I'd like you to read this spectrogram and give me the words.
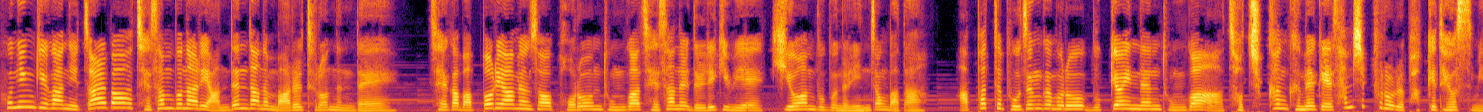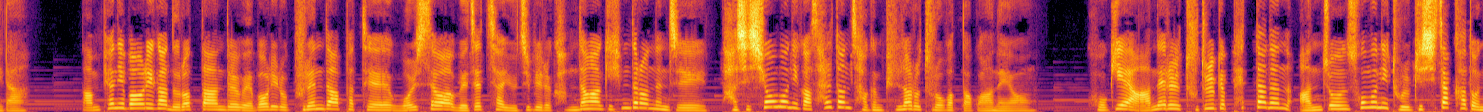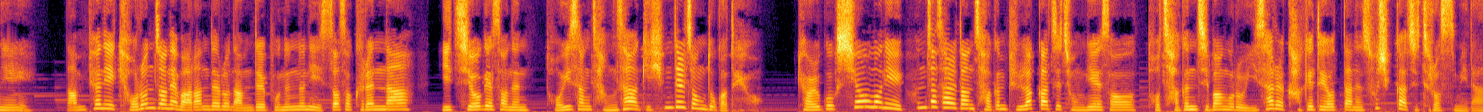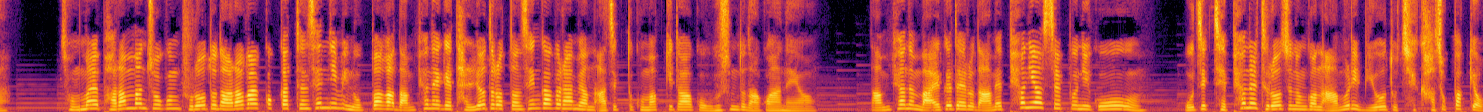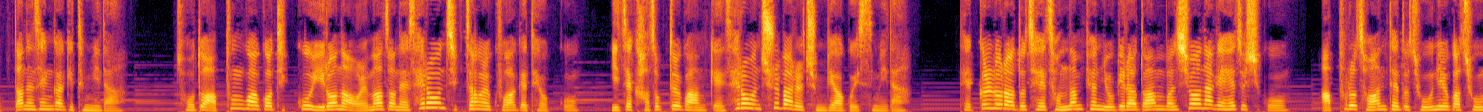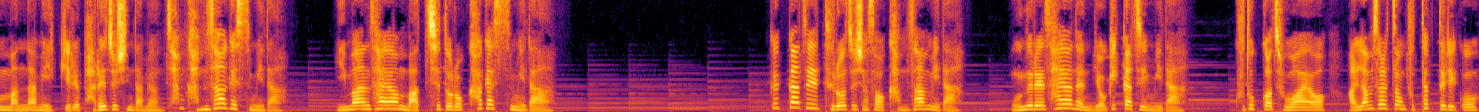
혼인 기간이 짧아 재산 분할이 안 된다는 말을 들었는데 제가 맞벌이 하면서 벌어온 돈과 재산을 늘리기 위해 기여한 부분을 인정받아 아파트 보증금으로 묶여있는 돈과 저축한 금액의 30%를 받게 되었습니다. 남편이 벌이가 늘었다 한들 외벌이로 브랜드 아파트에 월세와 외제차 유지비를 감당하기 힘들었는지 다시 시어머니가 살던 작은 빌라로 들어갔다고 하네요. 거기에 아내를 두들겨 팼다는 안 좋은 소문이 돌기 시작하더니 남편이 결혼 전에 말한 대로 남들 보는 눈이 있어서 그랬나 이 지역에서는 더 이상 장사하기 힘들 정도가 돼요. 결국 시어머니 혼자 살던 작은 빌라까지 정리해서 더 작은 지방으로 이사를 가게 되었다는 소식까지 들었습니다. 정말 바람만 조금 불어도 날아갈 것 같은 새님인 오빠가 남편에게 달려들었던 생각을 하면 아직도 고맙기도 하고 웃음도 나고 하네요. 남편은 말 그대로 남의 편이었을 뿐이고 오직 제 편을 들어주는 건 아무리 미워도 제 가족밖에 없다는 생각이 듭니다. 저도 아픈 과거 딛고 일어나 얼마 전에 새로운 직장을 구하게 되었고 이제 가족들과 함께 새로운 출발을 준비하고 있습니다. 댓글로라도 제 전남편 욕이라도 한번 시원하게 해주시고 앞으로 저한테도 좋은 일과 좋은 만남이 있기를 바래주신다면 참 감사하겠습니다. 이만 사연 마치도록 하겠습니다. 끝까지 들어주셔서 감사합니다. 오늘의 사연은 여기까지입니다. 구독과 좋아요, 알람 설정 부탁드리고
